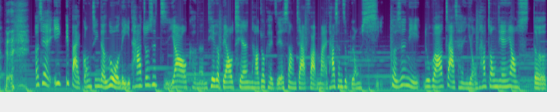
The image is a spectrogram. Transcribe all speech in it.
而且一一百公斤的洛梨，它就是只要可能贴个标签，然后就可以直接上架贩卖，它甚至不用洗。可是你如果要榨成油，它中间要的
